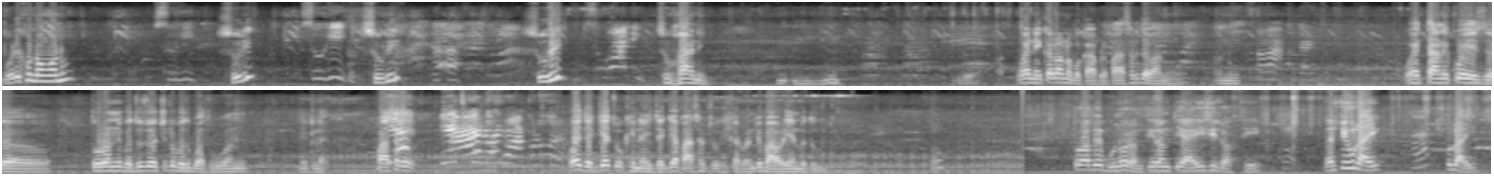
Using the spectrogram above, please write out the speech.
બોડી શું નમવાનું? સુરી? સુહી. સુહી? સુહાની. સુહાની. જો હવે નહીં કરવાનો બકા આપણે પાછળ જવાનું અનુ. હવે તાણે કોઈ તોરણ ને બધું જો એટલું બધું બાંધવાનું એટલે પાછળ કોઈ જગ્યા ચોખ્ખી નહીં જગ્યા પાછળ ચોખ્ખી કરવાની જો બાવળિયા ને બધું હો? તો આ બે બુનો રમતી રમતી આવી છે ચોકથી. દસટી શું લાવી શું લાવી ચકી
